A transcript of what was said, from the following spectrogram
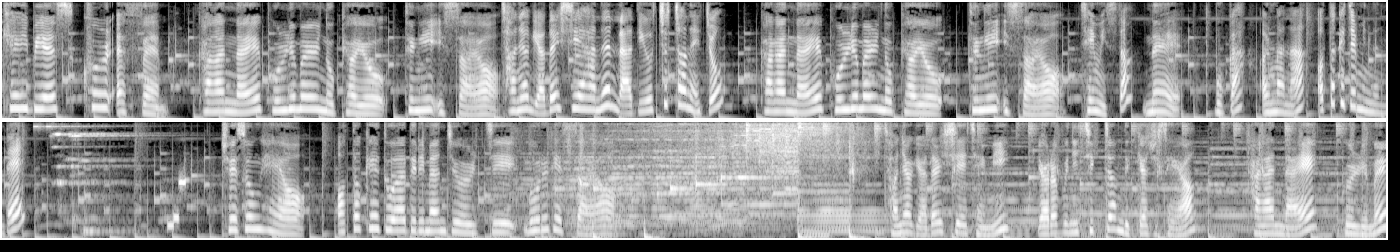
KBS 쿨 FM 강한나의 볼륨을 높여요 등이 있어요. 저녁 8시에 하는 라디오 추천해줘. 강한나의 볼륨을 높여요 등이 있어요. 재밌어? 네. 뭐가? 얼마나? 어떻게 재밌는데? 죄송해요. 어떻게 도와드리면 좋을지 모르겠어요. 저녁 8시의 재미 여러분이 직접 느껴주세요. 강한나의 볼륨을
